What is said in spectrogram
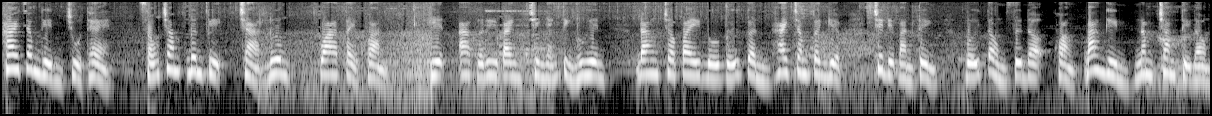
200.000 chủ thẻ, 600 đơn vị trả lương qua tài khoản. Hiện Agribank chi nhánh tỉnh Hưng Yên đang cho vay đối với gần 200 doanh nghiệp trên địa bàn tỉnh với tổng dư nợ khoảng 3.500 tỷ đồng.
